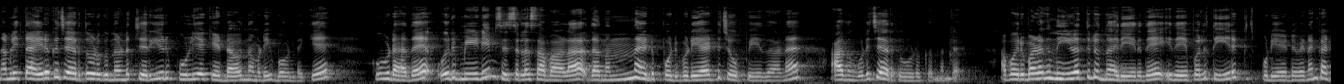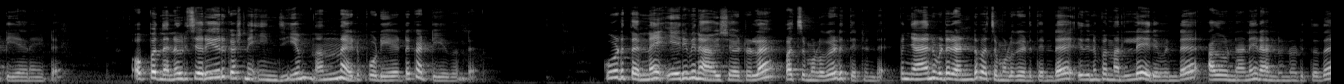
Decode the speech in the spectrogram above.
നമ്മൾ ഈ തൈരൊക്കെ ചേർത്ത് കൊടുക്കുന്നതുകൊണ്ട് ചെറിയൊരു പുളിയൊക്കെ ഉണ്ടാവും നമ്മുടെ ഈ ബോണ്ടയ്ക്ക്. കൂടാതെ ഒരു മീഡിയം സൈസുള്ള സവാള ഇത് നന്നായിട്ട് പൊടി പൊടിയായിട്ട് ചോപ്പ് ചെയ്തതാണ്. അതും കൂടി ചേർത്ത് കൊടുക്കുന്നുണ്ട്. അപ്പോൾ ഒരുപാട് നീളത്തിലൊന്നും അരിയരുത്. ഇതേപോലെ തീരെ പൊടിയായിട്ട് വേണം കട്ട് ചെയ്യാനായിട്ട്. ഒപ്പം തന്നെ ഒരു ചെറിയൊരു കഷ്ണം ഇഞ്ചിയും നന്നായിട്ട് പൊടിയായിട്ട് കട്ട് ചെയ്യുന്നുണ്ട് കൂടെ തന്നെ എരിവിനാവശ്യമായിട്ടുള്ള പച്ചമുളക് എടുത്തിട്ടുണ്ട്. അപ്പം ഞാനിവിടെ രണ്ട് പച്ചമുളക് എടുത്തിട്ടുണ്ട്. ഇതിനിപ്പോൾ നല്ല എരിവുണ്ട്. അതുകൊണ്ടാണ് രണ്ടെണ്ണം എടുത്തത്.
